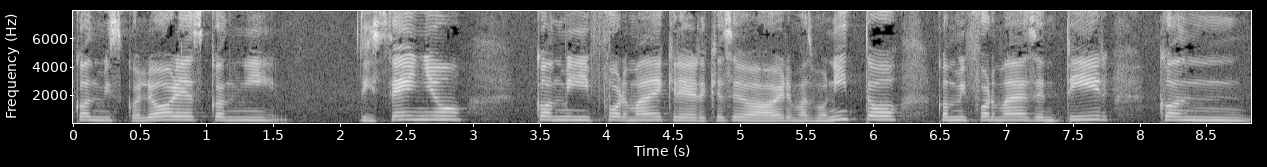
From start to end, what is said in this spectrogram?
con mis colores, con mi diseño, con mi forma de creer que se va a ver más bonito, con mi forma de sentir, con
